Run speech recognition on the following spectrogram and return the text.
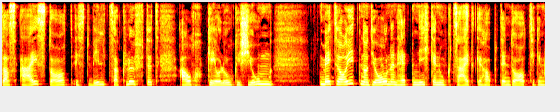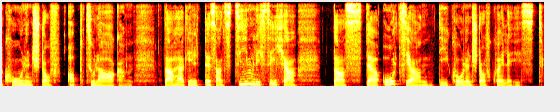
Das Eis dort ist wild zerklüftet, auch geologisch jung. Meteoriten und Ionen hätten nicht genug Zeit gehabt, den dortigen Kohlenstoff abzulagern. Daher gilt es als ziemlich sicher, dass der Ozean die Kohlenstoffquelle ist.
